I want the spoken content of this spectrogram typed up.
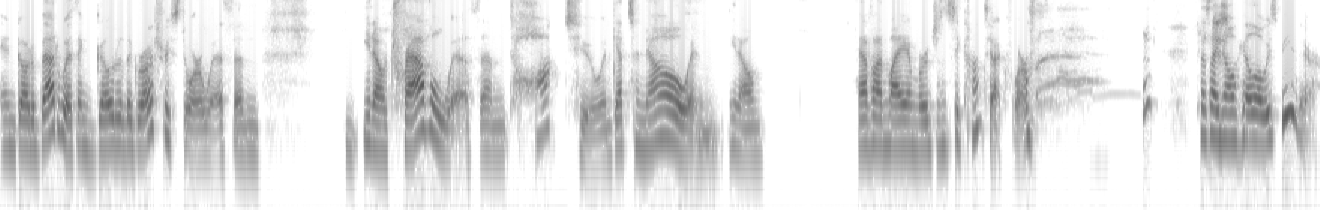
And, go to bed with and go to the grocery store with and you know travel with and talk to and get to know and you know have on my emergency contact form because I know he'll always be there.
